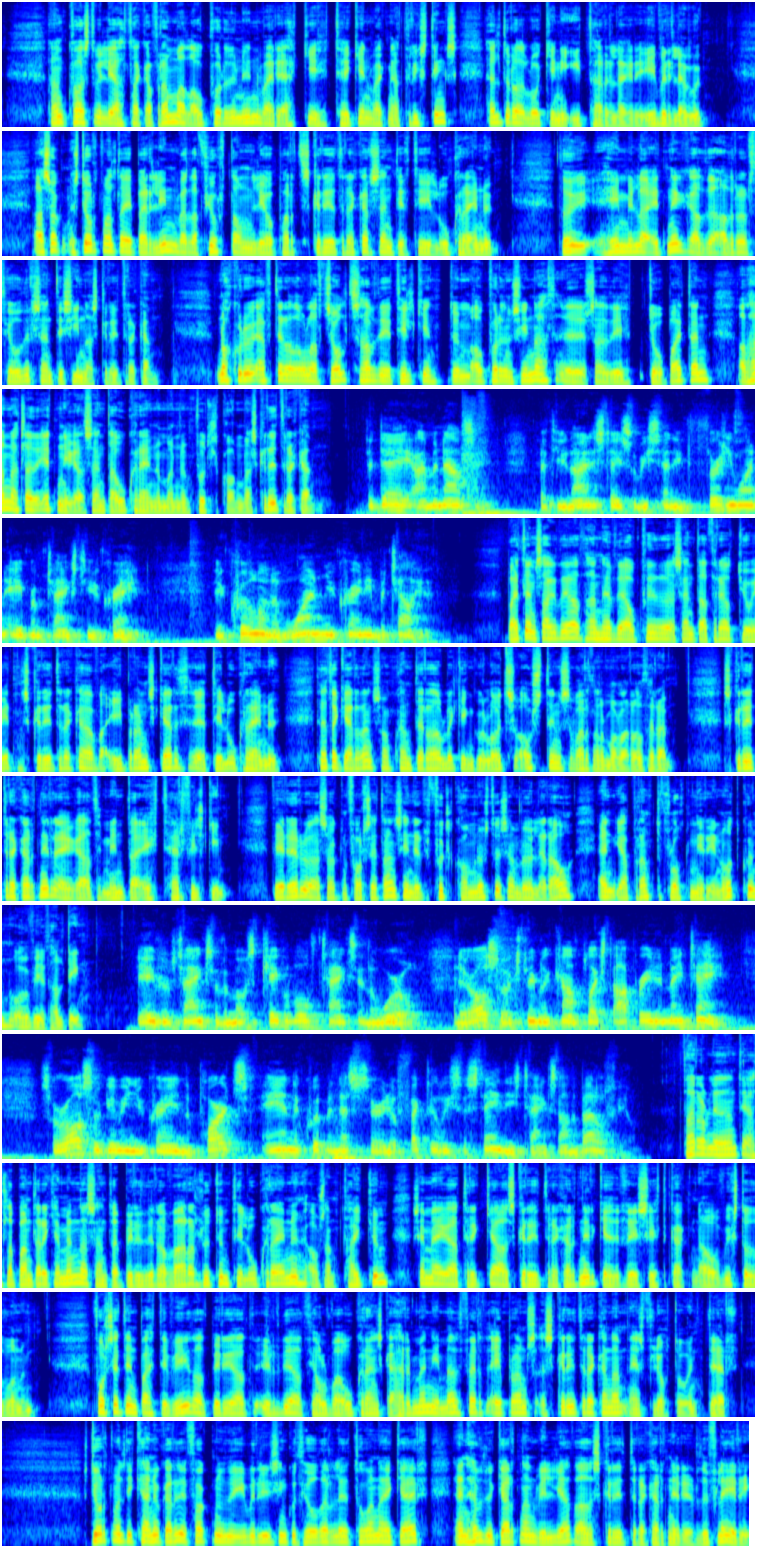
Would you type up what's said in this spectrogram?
Hann hvaðst vilja taka fram að ákvörðunin væri ekki tekin vegna þrýstings, heldur að lokinni ítarilegri yfirlegu. Að stjórnvalda í Berlín verða 14 Leopard skriðtrekkar sendir til Úkrænu. Þau heimila einnig að aðrar þjóðir sendi sína skriðtrekka. Nokkuru eftir að Olaf Scholz hafði tilkynnt um ákvarðun sína, eh, sagði Joe Biden, að hann ætlaði einnig að senda Ukrænumannum fullkomna skriðdrekka. Today I'm announcing that the United States will be sending 31 Abram tanks to Ukraine, the equivalent of one Ukrainian battalion. Biden sagði að hann hefði ákveðið að senda 31 skriðdrekka af Abrams-gerð eh, til Ukrænu. Þetta gerðan samkvæmt er aðleggingu Lloyds Austins varnarmálar á þeirra. Skriðdrekkarnir eiga að mynda eitt herrfylki. Þeir eru að sögn fórsetan sínir fullkomnustu sem völ er á en jafnframt floknir í nótkun og viðhaldi. The Abrams tanks are the most capable tanks in the world. They're also extremely complex to operate and maintain. So we're also giving Ukraine the parts and equipment necessary to effectively sustain these tanks on the battlefield. Þar afleðandi ætla bandarækja menna að senda byrðir af varahlutum til Úkrænu á samt tækjum sem eiga að tryggja að skriðdrekarnir getur sitt gagn á vikstöðvonum. Fórsetin bætti við að byrjað yrði að þjálfa úkrænska hermenn í meðferð Abrams skriðdrekana eins fljótt og undir. Stjórnvaldi kænugarði fagnuðu yfirlýsingu þjóðarleð tóana í gær en hefðu gerðnan viljað að skriðdrakarnir erðu fleiri.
